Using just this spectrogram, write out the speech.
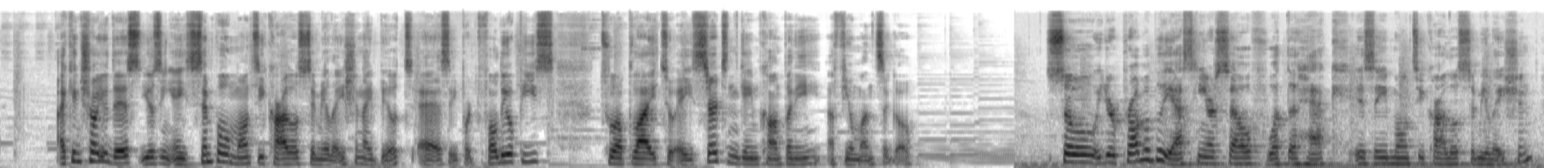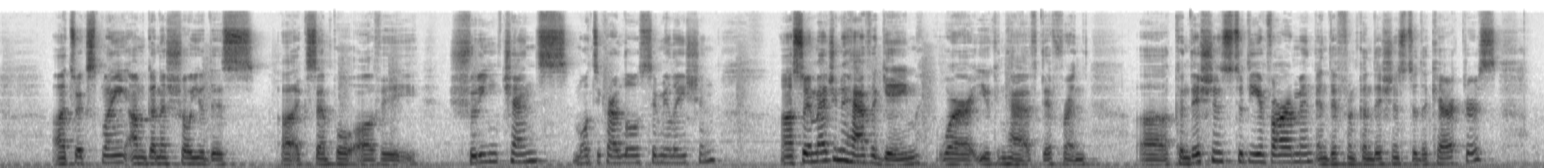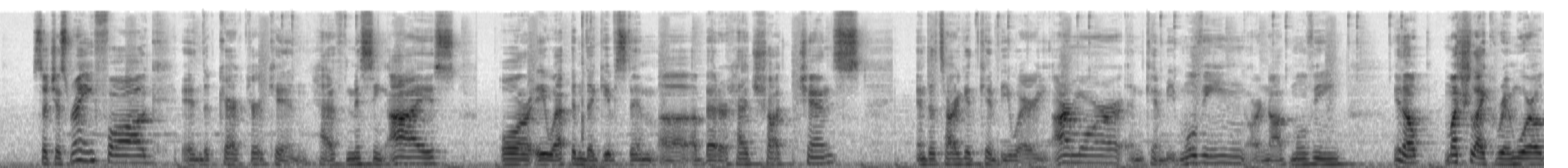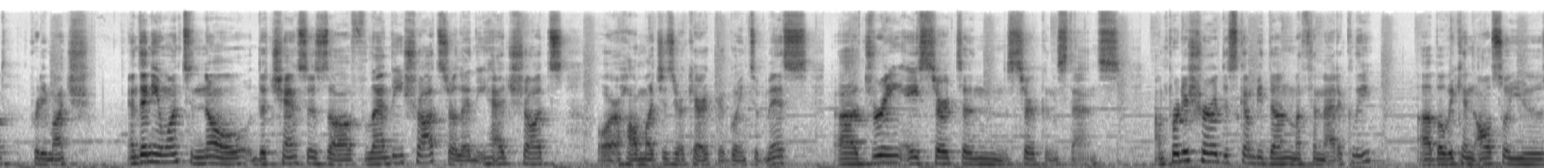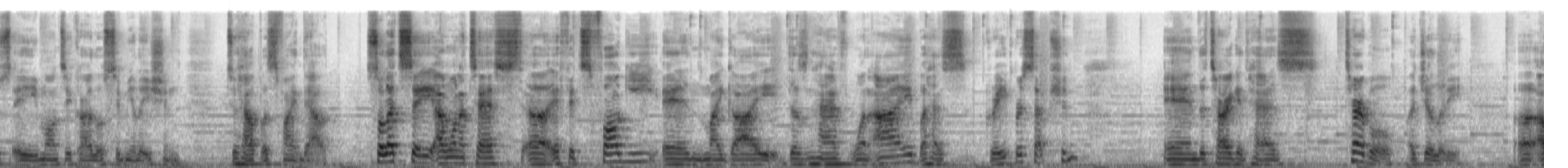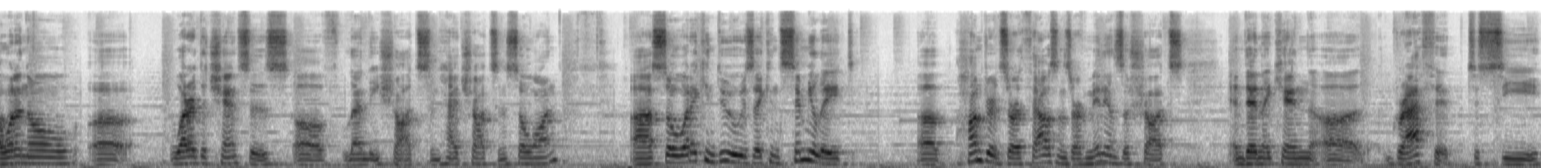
I can show you this using a simple Monte Carlo simulation I built as a portfolio piece to apply to a certain game company a few months ago. So you're probably asking yourself what the heck is a Monte Carlo simulation? Uh, to explain, I'm gonna show you this uh, example of a shooting chance Monte Carlo simulation. Uh, so imagine you have a game where you can have different uh, conditions to the environment and different conditions to the characters, such as rain, fog, and the character can have missing eyes or a weapon that gives them uh, a better headshot chance and the target can be wearing armor and can be moving or not moving. You know, much like RimWorld, pretty much. And then you want to know the chances of landing shots or landing headshots or how much is your character going to miss uh, during a certain circumstance. I'm pretty sure this can be done mathematically, uh, but we can also use a Monte Carlo simulation to help us find out. So let's say I want to test uh, if it's foggy and my guy doesn't have one eye but has great perception and the target has terrible agility. Uh, I want to know uh, what are the chances of landing shots and headshots and so on. Uh, so what I can do is I can simulate uh, hundreds or thousands or millions of shots and then I can uh, graph it to see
